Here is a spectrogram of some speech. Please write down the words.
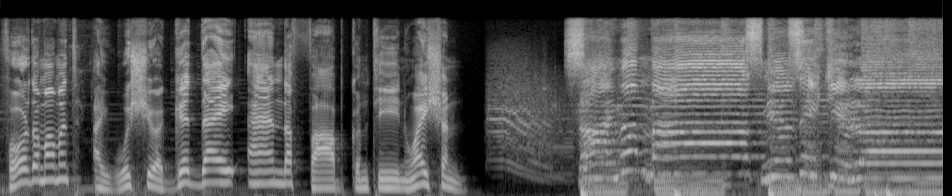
For the moment, I wish you a good day and a fab continuation. Simon Mas, music you love.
